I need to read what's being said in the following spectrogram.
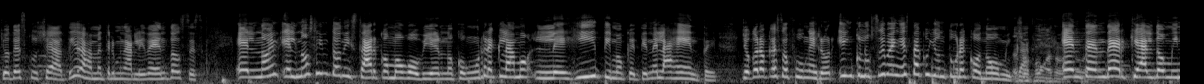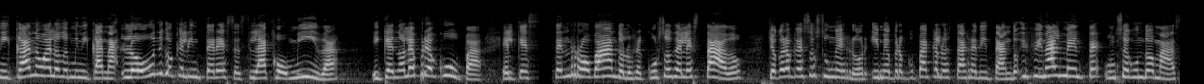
Yo te escuché a ti, déjame terminar la idea. Entonces, el no, el no sintonizar como gobierno con un reclamo legítimo que tiene la gente, yo creo que eso fue un error. Inclusive en esta coyuntura económica, Eso fue un error, entender que al dominicano o a la dominicana lo único que le interesa es la comida y que no le preocupa el que estén robando los recursos del Estado, yo creo que eso es un error y me preocupa que lo está reeditando. Y finalmente, un segundo más,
